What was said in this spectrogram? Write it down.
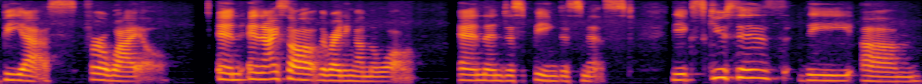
BS for a while. And and I saw the writing on the wall and then just being dismissed. The excuses, the um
